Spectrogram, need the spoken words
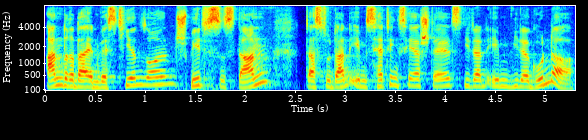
andere da investieren sollen, spätestens dann, dass du dann eben Settings herstellst, die dann eben wieder Gründer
